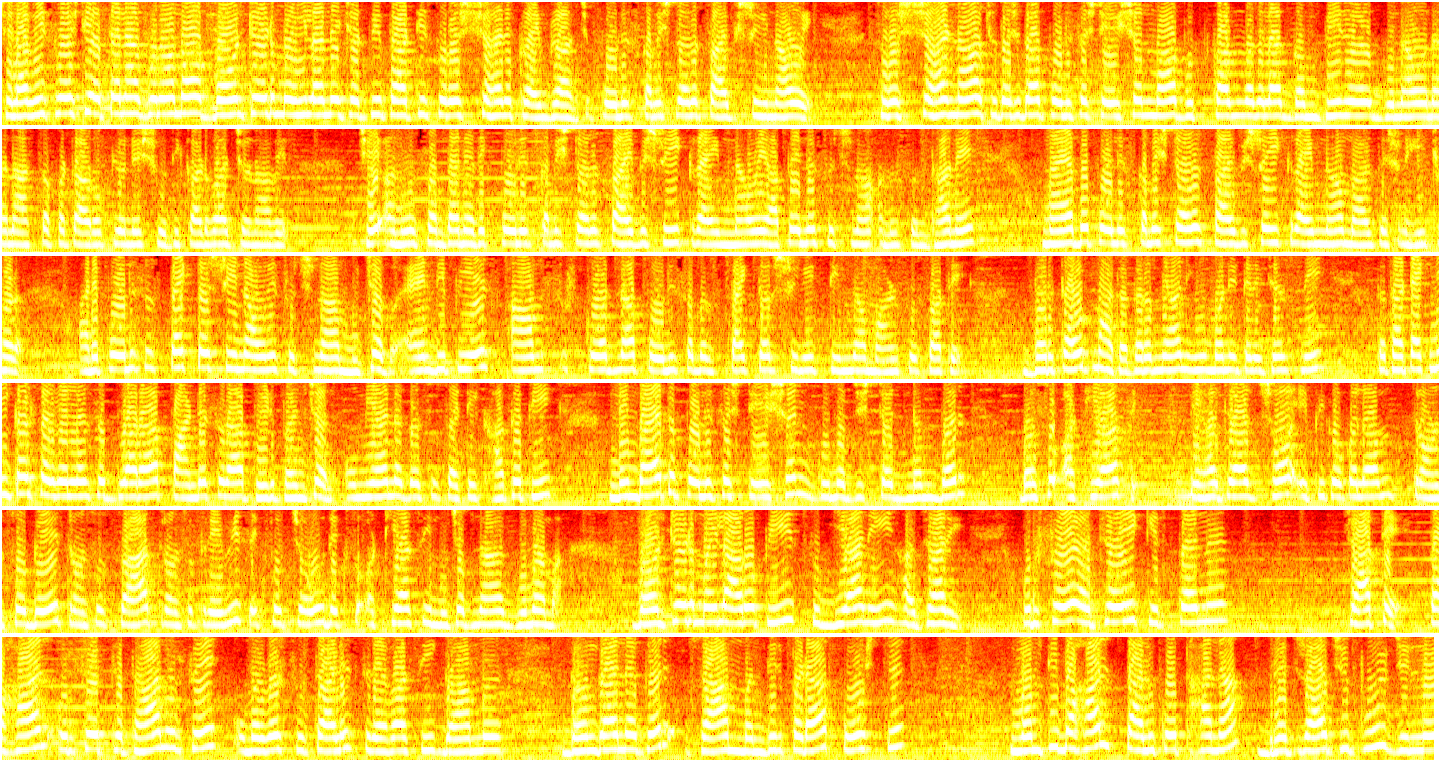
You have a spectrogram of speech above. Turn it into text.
છેલ્લા વીસ વર્ષથી હત્યાના ગુનામાં વોન્ટેડ મહિલાને ઝડપી પાડતી સુરત શહેર ક્રાઇમ બ્રાન્ચ. પોલીસ કમિશનર સાહેબ શ્રી નાઓએ સુરત શહેરના જુદા જુદા પોલીસ સ્ટેશનમાં ભૂતકાળમાં બનેલા ગંભીર ગુનાઓના નાસ્તા ફરતા આરોપીઓને શોધી કાઢવા જણાવેલ, જે અનુસંધાને અધિક પોલીસ કમિશનર સાહેબ શ્રી ક્રાઇમ નાઓએ આપેલ સૂચના અનુસંધાને નાયબ પોલીસ કમિશનર સાહેબ શ્રી ક્રાઇમના માર્ગદર્શન હેઠળ અને પોલીસ ઇન્સ્પેક્ટર શ્રી નાઓની સૂચના મુજબ, એનડીપીએસ આર્મ્સ સ્કવોડના પોલીસ સબ ઇન્સ્પેક્ટર શ્રીની ટીમના માણસો સાથે વર્કઆઉટમાં હતા. દરમિયાન હ્યુમન ઇન્ટેલિજન્સની તથા ટેકનિકલ સર્વેલન્સ દ્વારા પાંડેસરા ભીડભંજન ઉમિયાનગર સોસાયટી ખાતેથી લિંબાયત પોલીસ સ્ટેશન ગુનો રજિસ્ટર્ડ નંબર બસો અઠ્યાસી, બે હજાર છ એપિકો કલમ ત્રણસો બે, ત્રણસો સાત, ત્રણસો ત્રેવીસ, એકસો ચૌદ, એકસો અઠ્યાસી મુજબના ગુનામાં વોન્ટેડ મહિલા આરોપી સુગિયાની હજારી ઉર્ફે અજય કીર્તન જાતે પહાન ઉર્ફે પ્રધાન ઉર્ફે ઉંમર વર્ષ સુડતાલીસ, રહેવાસી ગામ ગંગાનગર રામ મંદિરપડા પોસ્ટ લમતીબહાલ તાલુકો થાના બ્રજરાજપુર જિલ્લો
